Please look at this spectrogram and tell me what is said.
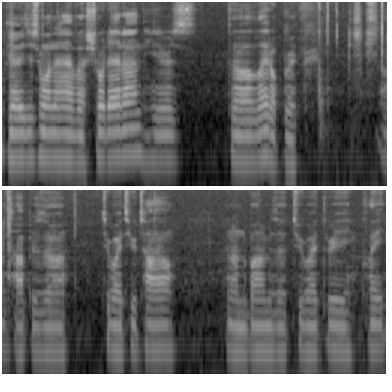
Okay, I just want to have a short add-on. Here's the light up brick. On top is a 2x2 tile, and on the bottom is a 2x3 plate.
